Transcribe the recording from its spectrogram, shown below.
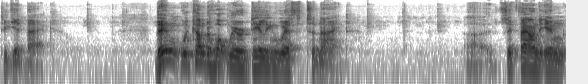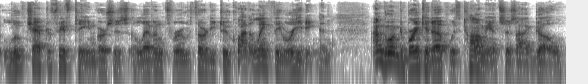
to get back. Then we come to what we're dealing with tonight. Uh, it's found in Luke chapter 15, verses 11 through 32. Quite a lengthy reading, and I'm going to break it up with comments as I go.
